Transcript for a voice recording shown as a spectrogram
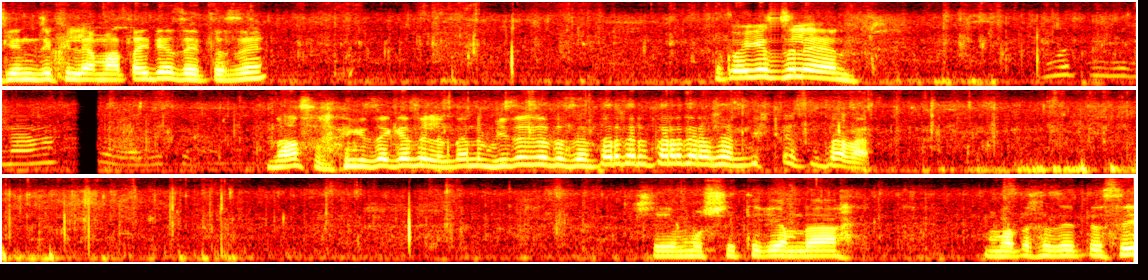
গেঞ্জি খুলে মাথায় দিয়ে যাইতেছে। কই গেছিলেন? না গেছিলেন? তাহলে ভিজে যেতেছেন তাড়াতাড়ি তাড়াতাড়ি আসেন বৃষ্টি আবার সেই মসজিদ থেকে আমরা মাদ্রাসা যাইতেছি।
